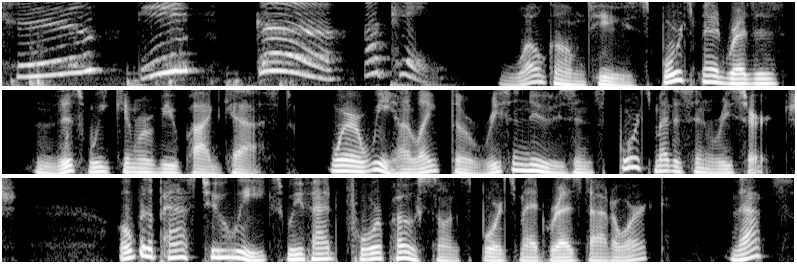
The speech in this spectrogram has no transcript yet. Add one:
two, three, go. Okay. Welcome to SportsMed Res's This Week in Review podcast, where we highlight the recent news in sports medicine research. Over the past two weeks, we've had four posts on sportsmedres.org. That's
